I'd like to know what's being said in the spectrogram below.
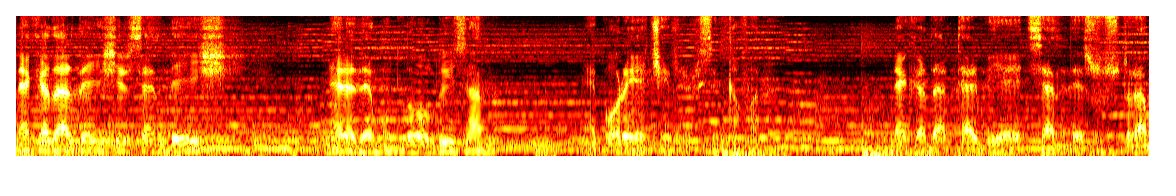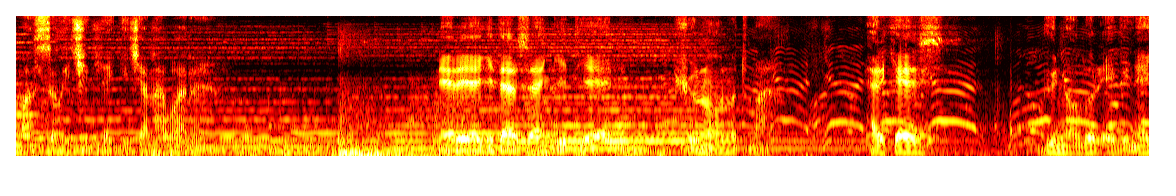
Ne kadar değişirsen değiş, nerede mutlu olduysan hep oraya çevirirsin kafanı. Ne kadar terbiye etsen de susturamazsın içindeki canavarı. Nereye gidersen git yeğenim, şunu unutma. Herkes gün olur evine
